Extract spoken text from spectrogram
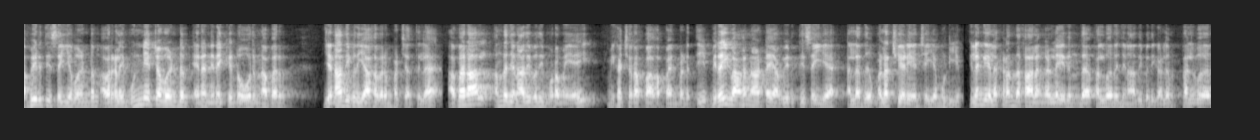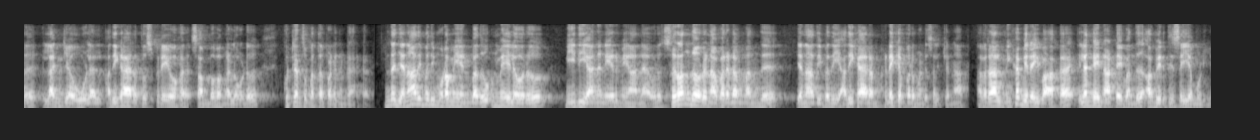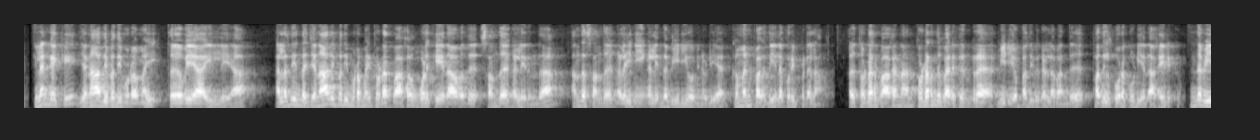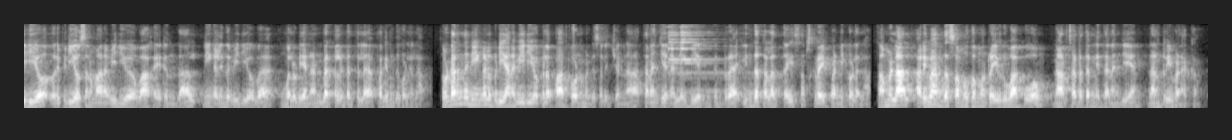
அபிவிருத்தி செய்ய வேண்டும் அவர்களை முன்னேற்ற வேண்டும் என நினைக்கின்ற ஒரு நபர் ஜனாதிபதியாக வரும் பட்சத்தில் அவரால் அந்த ஜனாதிபதி முறைமையை மிகச் சிறப்பாக பயன்படுத்தி விரைவாக நாட்டை அபிவிருத்தி செய்ய அல்லது வளர்ச்சியடைய செய்ய முடியும். இலங்கையில் கடந்த காலங்களில் இருந்த பல்வேறு ஜனாதிபதிகளும் பல்வேறு லஞ்ச ஊழல் அதிகார துஷ்பிரயோக சம்பவங்களோடு குற்றம் சுமத்தப்படுகின்றார்கள். இந்த ஜனாதிபதி முறைமை என்பது உண்மையில் ஒரு நீதியான நேர்மையான ஒரு சிறந்த ஒரு நபரிடம் வந்து ஜனாதிபதி அதிகாரம் கிடைக்கப்பெறும் என்று சொல்லி சொன்னால் அவரால் மிக விரைவாக இலங்கை நாட்டை வந்து அபிவிருத்தி செய்ய முடியும். இலங்கைக்கு ஜனாதிபதி முறைமை தேவையா இல்லையா? அல்லது இந்த ஜனாதிபதி முறைமை தொடர்பாக உங்களுக்கு ஏதாவது சந்தேகங்கள் இருந்தால் அந்த சந்தேகங்களை நீங்கள் இந்த வீடியோவினுடைய கமெண்ட் பகுதியில் குறிப்பிடலாம். அது தொடர்பாக நான் தொடர்ந்து வருகின்ற வீடியோ பதிவுகளில் வந்து பதில் கூறக்கூடியதாக இருக்கும். இந்த வீடியோ ஒரு பிரியோசனமான வீடியோவாக இருந்தால் நீங்கள் இந்த வீடியோவை உங்களுடைய நண்பர்களிடத்தில் பகிர்ந்து கொள்ளலாம். தொடர்ந்து நீங்கள் இப்படியான வீடியோக்களை பார்க்கணும் என்று சொல்லி சொன்னால் தனஞ்சிய எல்எல்பி என்கின்ற இந்த தளத்தை சப்ஸ்கிரைப் பண்ணிக்கொள்ளலாம் தமிழால் அறிவார்ந்த சமூகம் ஒன்றை உருவாக்குவோம். நான் சட்டத்தரணி தனஞ்சியன். நன்றி வணக்கம்.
